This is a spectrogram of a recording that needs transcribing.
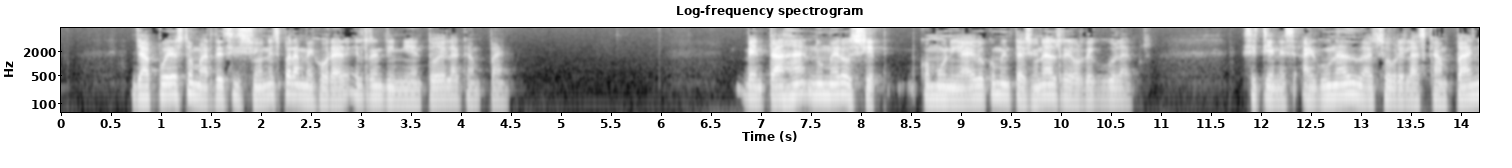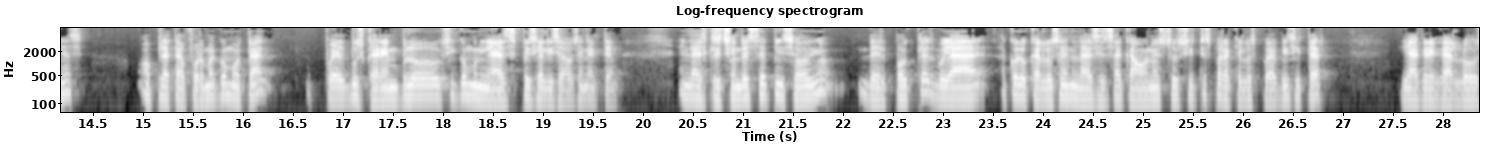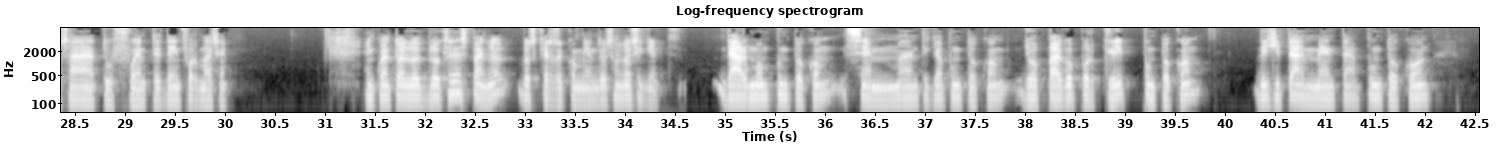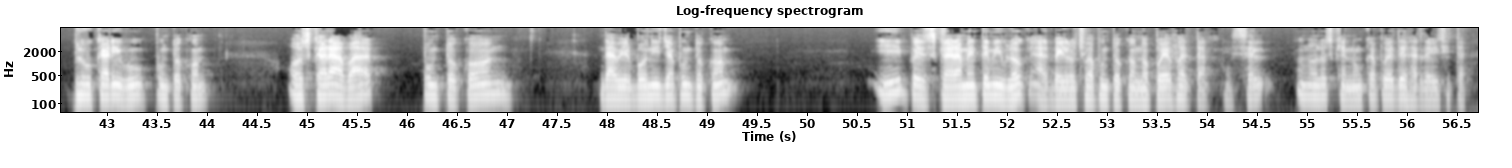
ya puedes tomar decisiones para mejorar el rendimiento de la campaña. Ventaja número 7. Comunidad de documentación alrededor de Google AdWords. Si tienes alguna duda sobre las campañas o plataforma como tal, puedes buscar en blogs y comunidades especializados en el tema. En la descripción de este episodio del podcast voy a, colocar los enlaces a cada uno de estos sitios para que los puedas visitar y agregarlos a tus fuentes de información. En cuanto a los blogs en español, los que recomiendo son los siguientes. Darmon.com, semántica.com, yo pago por clip.com, digitalmenta.com, bluecaribou.com, oscarabar .com, davidbonilla.com y pues claramente mi blog albeirochua.com no puede faltar. Es el, uno de los que nunca puedes dejar de visitar.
